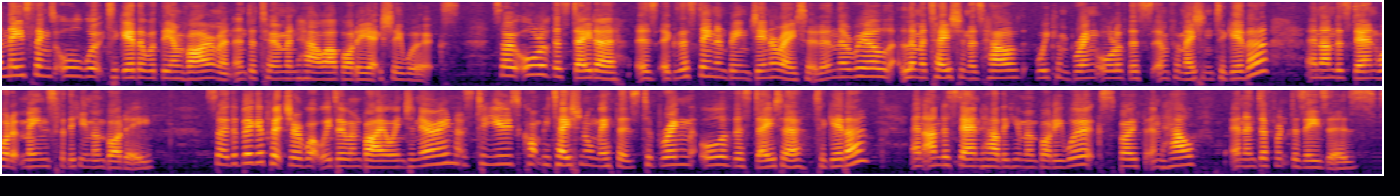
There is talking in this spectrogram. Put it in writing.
And these things all work together with the environment and determine how our body actually works. So all of this data is existing and being generated, and the real limitation is how we can bring all of this information together and understand what it means for the human body. So the bigger picture of what we do in bioengineering is to use computational methods to bring all of this data together and understand how the human body works, both in health and in different diseases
